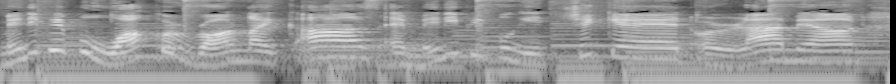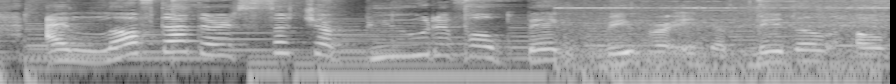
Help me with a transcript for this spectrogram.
Many people walk or run like us, and many people eat chicken or ramen. I love that there's such a beautiful big river in the middle of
